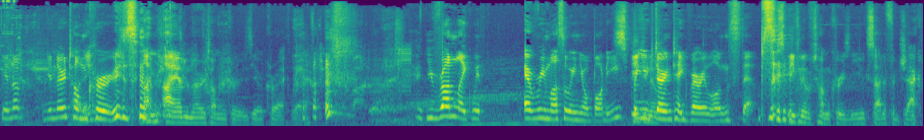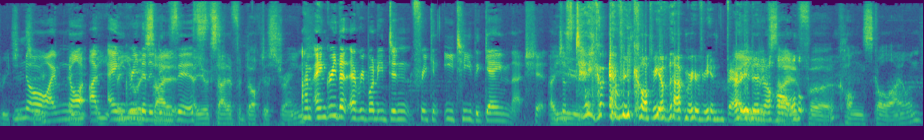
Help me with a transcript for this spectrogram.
You're not. You're no Tom Ready? Cruise. I'm, I am no Tom Cruise. You're correct there. you run like with every muscle in your body, but you of- don't take very long steps. Speaking of Tom Cruise, are you excited for Jack Reacher? No, 2? I'm Are not. you- I'm you- are angry you that it excited- exists. Are you excited for Doctor Strange? I'm angry that everybody didn't freaking ET the game that shit. Are Just you- take every copy of that movie and Are bury it you in a excited hole. for Kong Skull Island?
